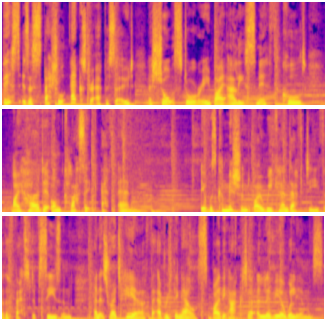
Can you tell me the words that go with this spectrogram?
This is a special extra episode, a short story by Ali Smith called I Heard It on Classic FN. It was commissioned by Weekend FT for the festive season, and it's read here for Everything Else by the actor Olivia Williams.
